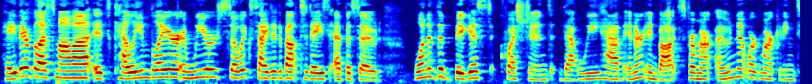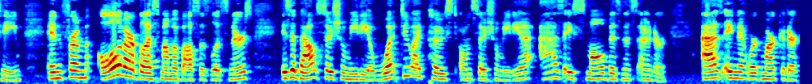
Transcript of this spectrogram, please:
Hey there, Blessed Mama. It's Kelly and Blair, and we are so excited about today's episode. One of the biggest questions that we have in our inbox from our own network marketing team and from all of our Blessed Mama Bosses listeners is about social media. What do I post on social media as a small business owner? As a network marketer.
